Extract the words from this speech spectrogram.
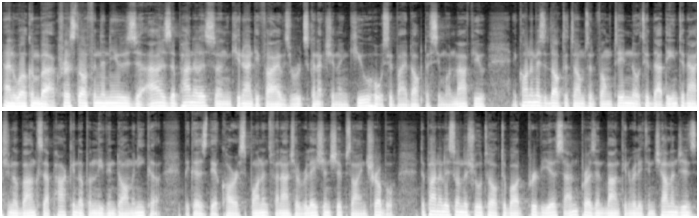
And welcome back. First off in the news, as a panelist on Q95's Roots Connection and Q, hosted by Dr. Simon Matthew, economist Dr. Thompson Fontaine noted that the international banks are packing up and leaving Dominica because their correspondent financial relationships are in trouble. The panelists on the show talked about previous and present banking related challenges,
